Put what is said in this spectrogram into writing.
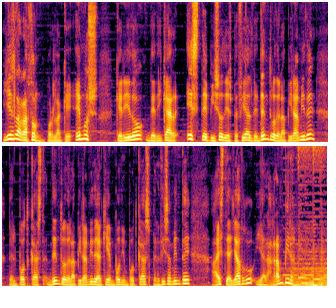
Y es la razón por la que hemos querido dedicar este episodio especial de Dentro de la Pirámide, del podcast Dentro de la Pirámide, aquí en Podium Podcast, precisamente a este hallazgo y a la Gran Pirámide.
